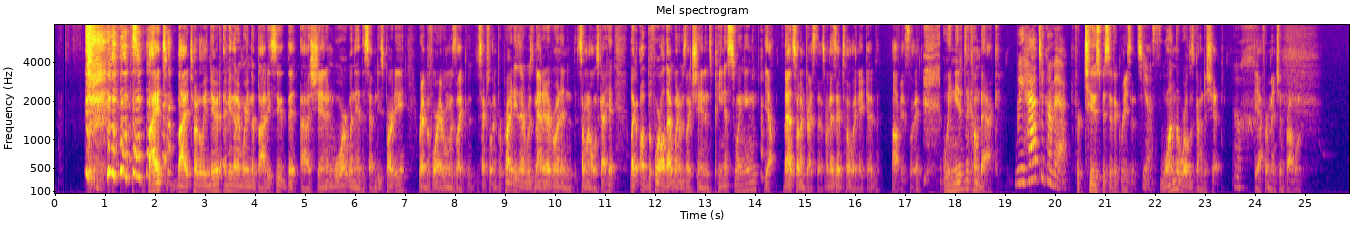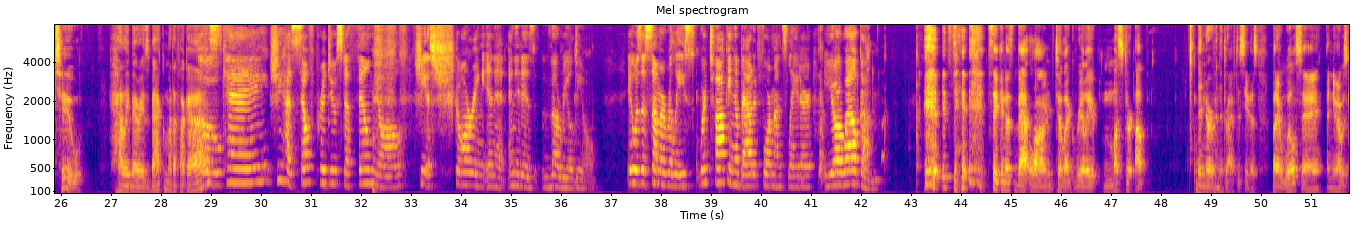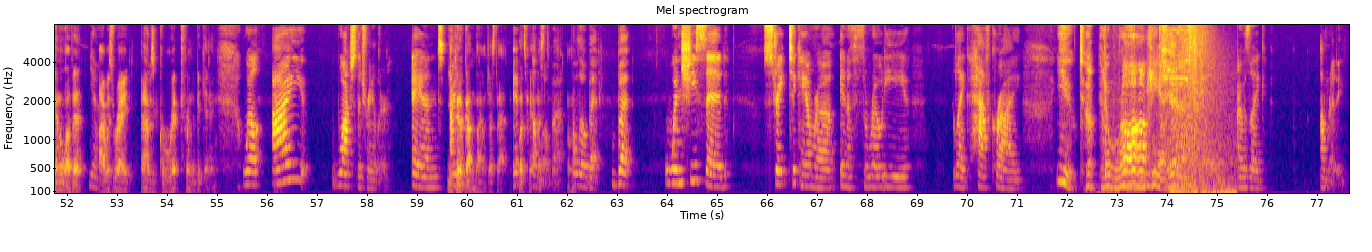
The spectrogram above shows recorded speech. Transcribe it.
By, by totally nude, I mean that I'm wearing the bodysuit that uh, Shannon wore when they had the 70s party, right before everyone was like sexual improprieties and everyone was mad at everyone and someone almost got hit. Like uh, before all that, when it was like Shannon's penis swinging. Yeah, that's what I'm dressed as. When I say I'm totally naked, obviously. We needed to come back We had to come back. for two specific reasons. Yes. One, the world has gone to shit. Ugh. The aforementioned problem. Two, Halle Berry's back, motherfuckers. Okay. She has self produced a film, y'all. she is starring in it, and it is the real deal. It was a summer release. We're talking about it four months later. You're welcome. it's, it's taken us that long to like really muster up the nerve and the drive to see this. But I will say, I knew I was going to love it. Yeah. I was right, and I was gripped from the beginning. Well, I watched the trailer, and You I could have gotten by on just that. It- Let's be honest, a honest. little bit, a little bit. But when she said straight to camera in a throaty, like half cry, "You took the, wrong kid," I was like, "I'm ready.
